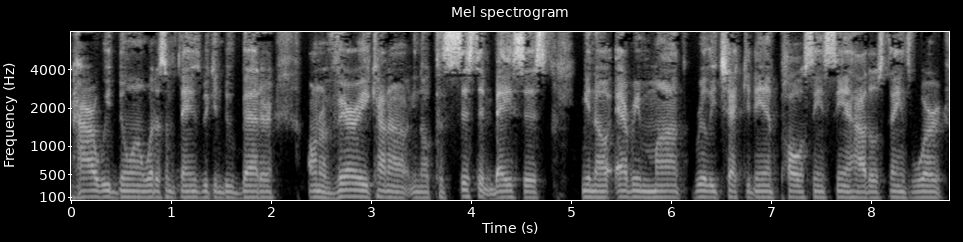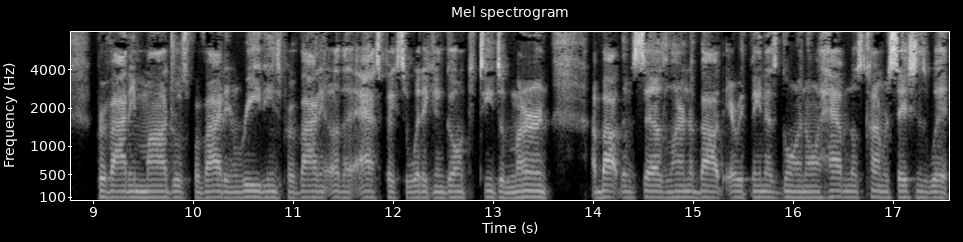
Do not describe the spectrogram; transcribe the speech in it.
how are we doing? What are some things we can do better on a very kind of, you know, consistent basis, you know, every month, really checking in, posting, seeing how those things work, providing modules, providing readings, providing other aspects of where they can go and continue to learn about themselves, learn about everything that's going on, having those conversations with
